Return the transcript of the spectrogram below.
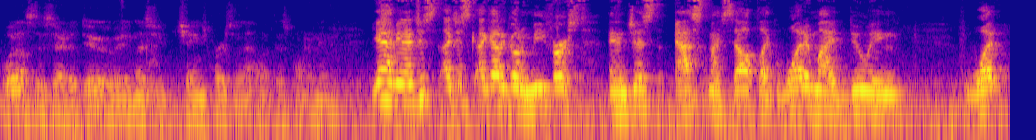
what else is there to do unless you change personnel at this point? I mean, yeah, I mean, I just, I just, I got to go to me first and just ask myself, like, what am I doing? What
